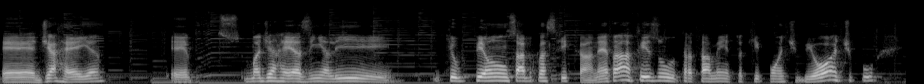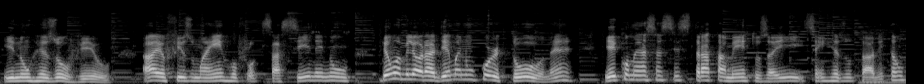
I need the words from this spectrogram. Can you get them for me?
é, diarreia, é, uma diarreiazinha ali que o peão não sabe classificar, né? Ah, fiz um tratamento aqui com antibiótico e não resolveu. Ah, eu fiz uma enrofloxacina e não deu uma melhoradinha, mas não cortou, né? E aí começam esses tratamentos aí sem resultado. Então,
